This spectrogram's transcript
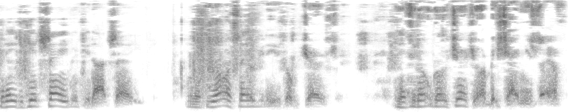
you need to get saved if you're not saved. And if you are saved, you need to go to church. And if you don't go to church, you ought to be ashamed yourself.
